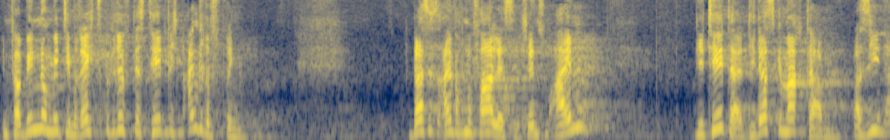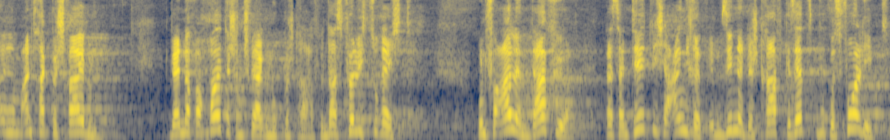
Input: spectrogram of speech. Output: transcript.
in Verbindung mit dem Rechtsbegriff des tätlichen Angriffs bringen. Das ist einfach nur fahrlässig. Denn zum einen die Täter, die das gemacht haben, was Sie in Ihrem Antrag beschreiben, werden doch auch heute schon schwer genug bestraft, und das völlig zu Recht. Und vor allem dafür, dass ein tätlicher Angriff im Sinne des Strafgesetzbuches vorliegt,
